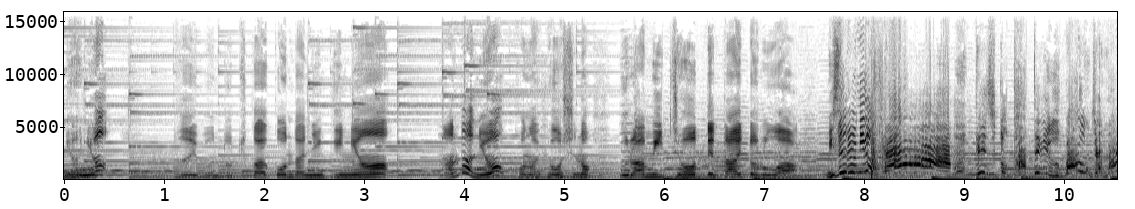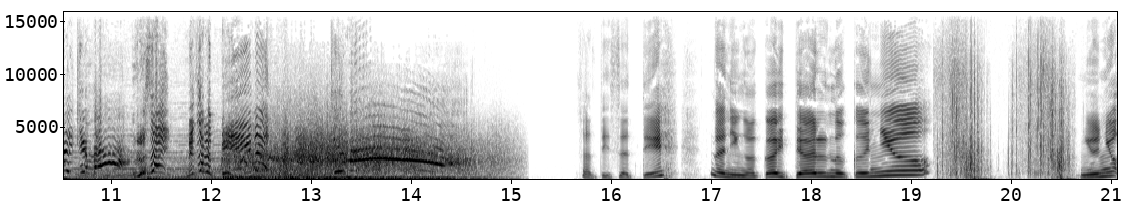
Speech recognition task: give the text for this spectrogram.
にゃにゃ随分と使い込んだ日記にゃなんだにゃこの表紙の「恨み帳」ってタイトルは。見せるにゃあー！デジコ勝手に奪うんじゃないゲマうるさい！目からビーム！さてさて何が書いてあるのかにゃにゃにゃ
